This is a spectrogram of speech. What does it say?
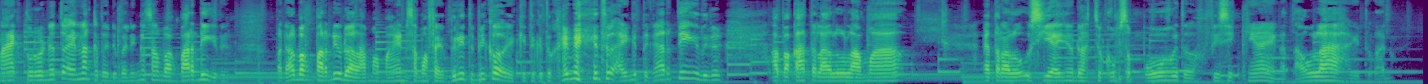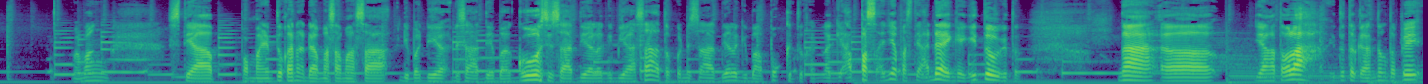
naik turunnya tuh enak gitu dibandingkan sama Bang Pardi gitu. Padahal Bang Pardi udah lama main sama Febri tapi kok ya gitu-gitu kayaknya itu aing gitu ngerti gitu kan. Apakah terlalu lama eh terlalu usianya udah cukup sepuh gitu fisiknya ya nggak tahu lah gitu kan. Memang setiap pemain itu kan ada masa-masa di dia di saat dia bagus, di saat dia lagi biasa ataupun di saat dia lagi bapuk gitu kan, lagi apes aja pasti ada yang kayak gitu gitu. Nah, uh, yang tau lah itu tergantung tapi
